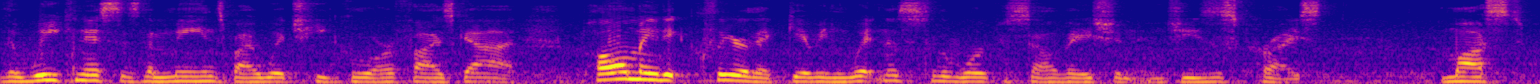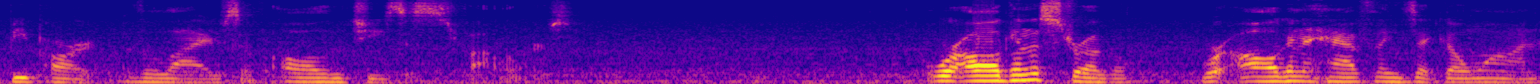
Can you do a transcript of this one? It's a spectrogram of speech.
The weakness is the means by which he glorifies God. Paul made it clear that giving witness to the work of salvation in Jesus Christ must be part of the lives of all of Jesus' followers. We're all going to struggle. We're all going to have things that go on.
